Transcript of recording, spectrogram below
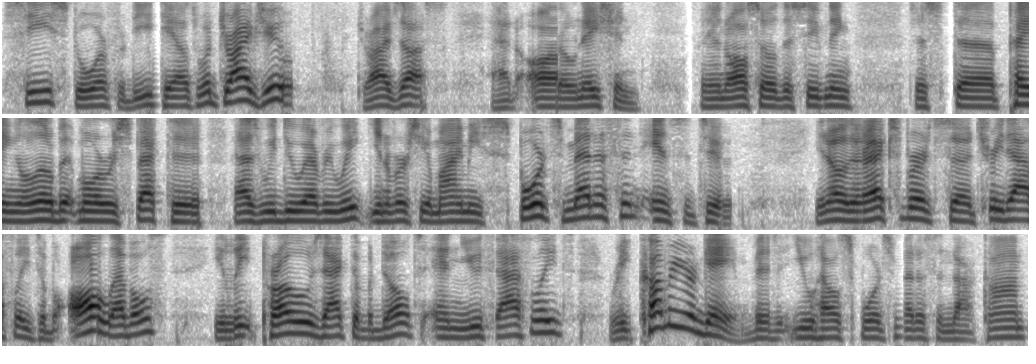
See store for details. What drives you drives us at AutoNation. And also this evening, just uh, paying a little bit more respect to, as we do every week, University of Miami Sports Medicine Institute. You know, their experts uh, treat athletes of all levels elite pros, active adults, and youth athletes. Recover your game. Visit uhealthsportsmedicine.com.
